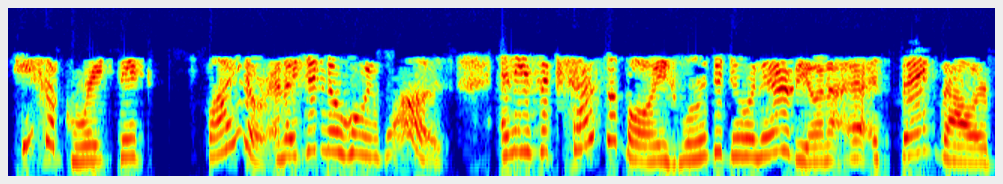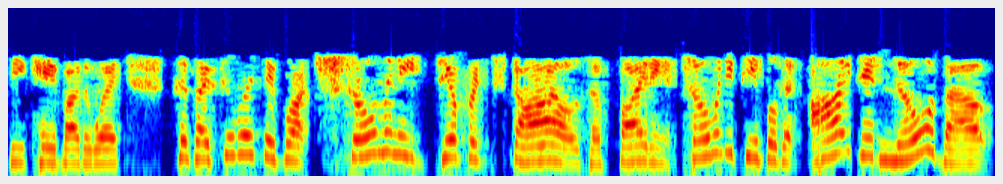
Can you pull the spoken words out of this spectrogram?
he's a great big fighter. And I didn't know who he was. And he's accessible and he's willing to do an interview. And I, I thank Valor BK, by the way, because I feel like they brought so many different styles of fighting. and So many people that I didn't know about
